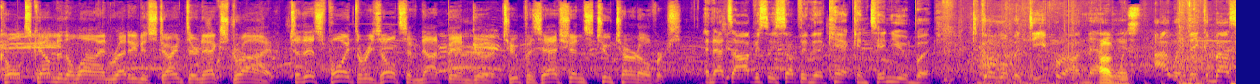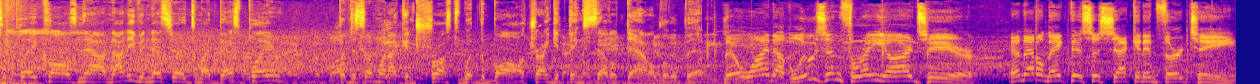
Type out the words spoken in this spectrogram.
Colts come to the line ready to start their next drive. To this point, the results have not been good. Two possessions, two turnovers. And that's obviously something that can't continue, but to go a little bit deeper on that, Obvious. I would think about some play calls now, not even necessarily to my best player, but to someone I can trust with the ball. Try and get things settled down a little bit. They'll wind up losing three yards here. And that'll make this a second and 13.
